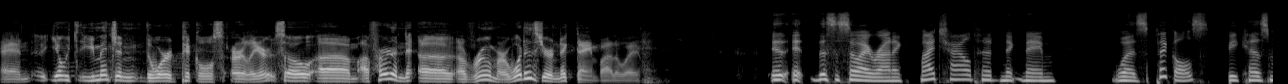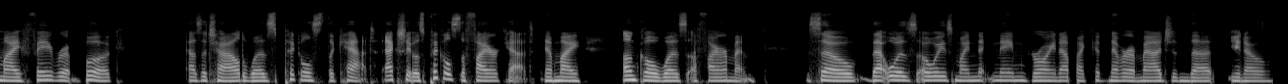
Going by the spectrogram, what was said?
And uh, you know, you mentioned the word pickles earlier. So um, I've heard a, a, uh, a, rumor. What is your nickname, by the way? It, it, this is so ironic. My childhood nickname was Pickles because my favorite book as a child was Pickles the Cat. Actually, it was Pickles the Fire Cat, and my uncle was a fireman. So that was always my nickname growing up. I could never imagine that, you know,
